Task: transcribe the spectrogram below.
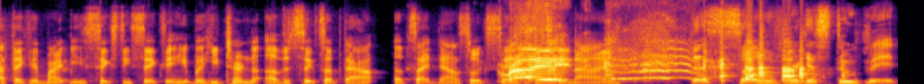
I think it might be sixty six, and he, but he turned the other six up down upside down so it says Right. sixty nine. That's so freaking stupid.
